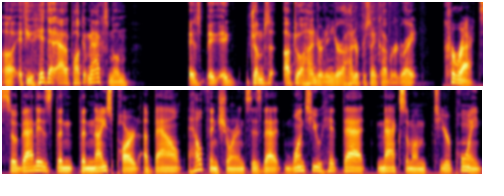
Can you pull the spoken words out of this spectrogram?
uh, if you hit that out of pocket maximum, it's it, it jumps up to 100 and you're 100% covered, right? Correct. So that is the the nice part about health insurance is that once you hit that maximum to your point,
